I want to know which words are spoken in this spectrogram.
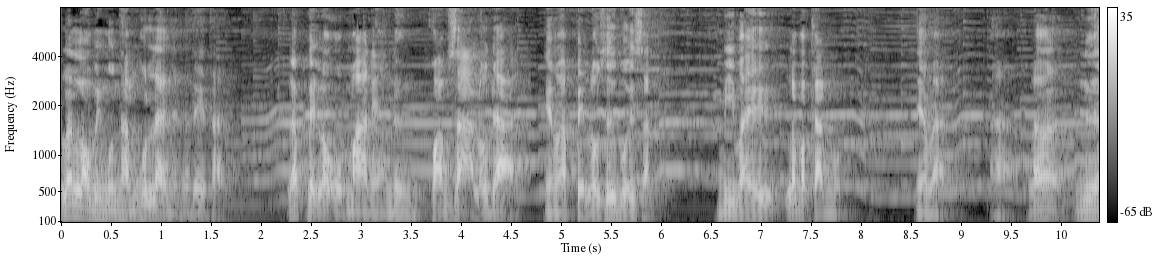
แล้วเราเป็นคนทำคนแรกในประเทศไทย แล้วเป็ดเราออกมาเนี่ยหนึ่งความสะอาดเราได้เนี่ยมาเป็ดเราซื้อบริษัท มีใบรับประกันหมดเนี่ยมาแล้วเนื้อ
